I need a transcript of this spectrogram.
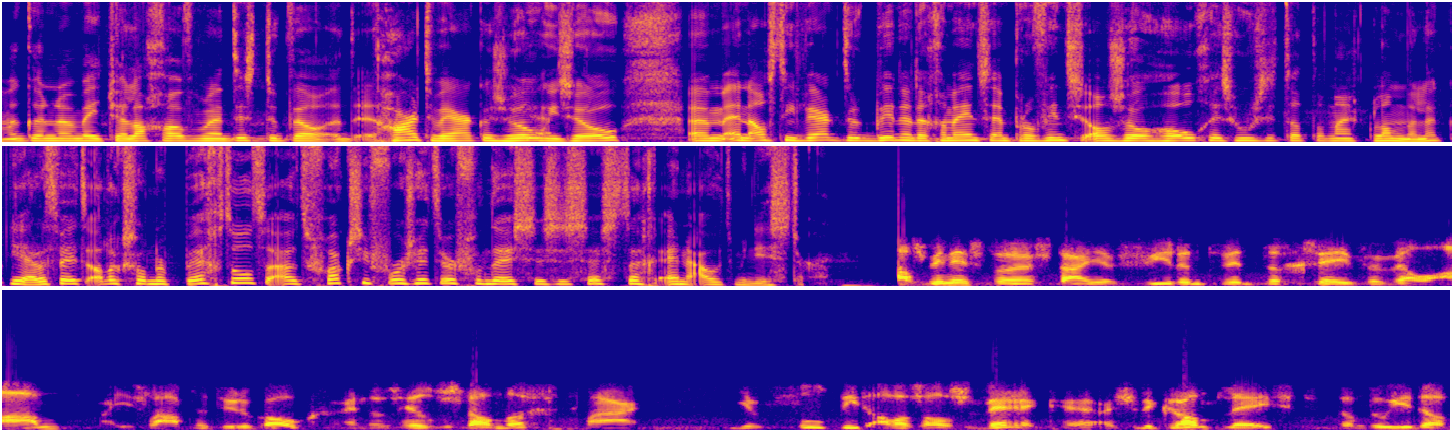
we kunnen een beetje lachen over, maar het is natuurlijk wel hard werken sowieso. Ehm, en als die werkdruk binnen de gemeentes en provincies al zo hoog is, hoe zit dat dan eigenlijk landelijk? Ja, dat weet Alexander Pechtold, oud-fractievoorzitter van D66 en oud-minister. Als minister sta je 24-7 wel aan, maar je slaapt natuurlijk ook en dat is heel verstandig. Maar je voelt niet alles als werk. Hè? Als je de krant leest, dan doe je dat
